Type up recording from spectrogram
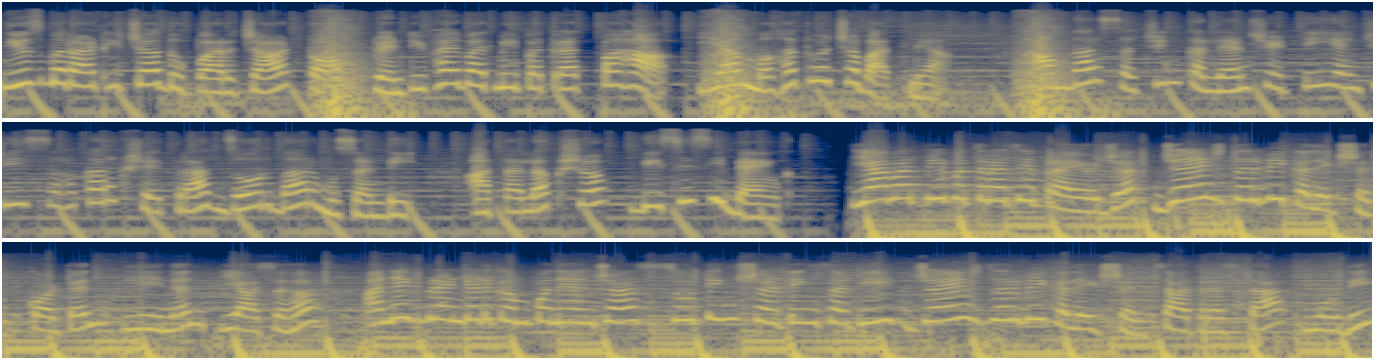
न्यूज मराठीच्या दुपारच्या टॉप ट्वेंटी फाय बातमीपत्रात पहा या महत्त्वाच्या बातम्या. आमदार सचिन कल्याण शेट्टी यांची सहकार क्षेत्रात जोरदार मुसंडी. आता लक्ष डीसीसी बँक या बातमीपत्राचे प्रायोजक Jayesh Darbi collection cotton linen यासह अनेक ब्रँडेड कंपन्यांच्या सुटिंग शर्टिंगसाठी जयेश दर्बी कलेक्शन सात रस्ता मोदी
